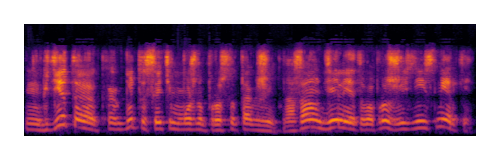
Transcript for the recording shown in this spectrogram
где-то как будто с этим можно просто так жить. На самом деле это вопрос жизни и смерти.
